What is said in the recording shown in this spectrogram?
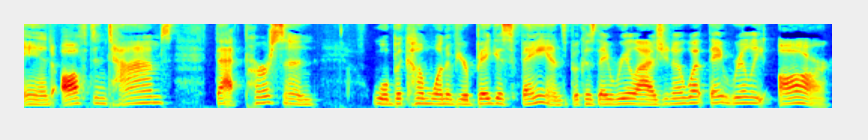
and oftentimes, that person will become one of your biggest fans because they realize, you know what, they really are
